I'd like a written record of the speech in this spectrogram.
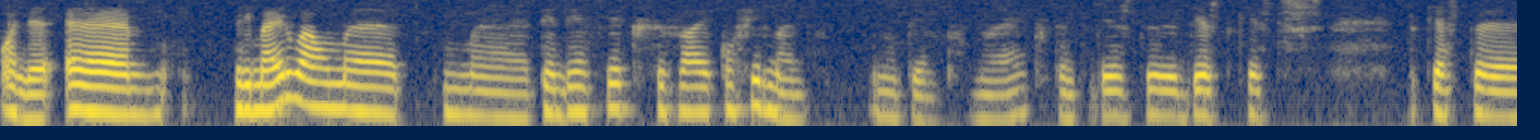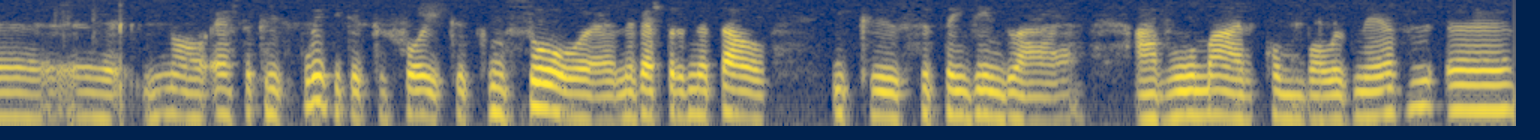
Olha, uh, primeiro há uma, uma tendência que se vai confirmando no tempo, não é? Portanto, desde, desde que estes que esta, eh, esta crise política que foi que começou eh, na véspera de Natal e que se tem vindo a, a avolumar como bola de neve, eh,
